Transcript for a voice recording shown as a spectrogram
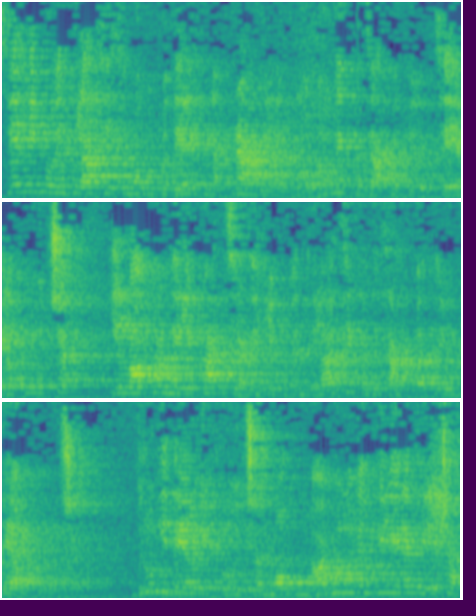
Sve hipoventilacije se mogu podeliti na prave ili globalne, kad zahvataju cela pluća, i lokalne ili parcijalne hipoventilacije kada zahvataju deo pluća. Drugi delovi pluća mogu normalno ventilirati ili čak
